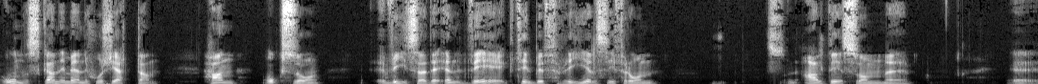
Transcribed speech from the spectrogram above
ondskan i människors hjärtan. Han också visade en väg till befrielse ifrån allt det som eh, eh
